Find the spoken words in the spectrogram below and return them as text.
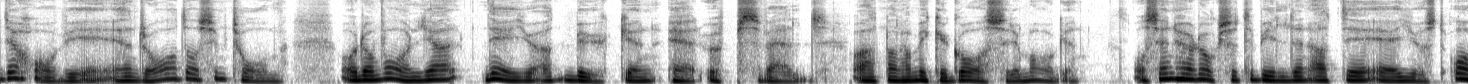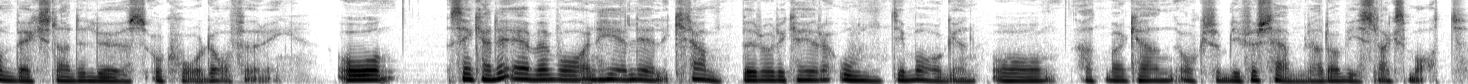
det har vi en rad av symptom. Och de vanliga det är ju att buken är uppsvälld och att man har mycket gaser i magen. Och sen hör det också till bilden att det är just omväxlande lös och hård avföring. Och Sen kan det även vara en hel del kramper och det kan göra ont i magen och att man kan också bli försämrad av viss slags mat.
